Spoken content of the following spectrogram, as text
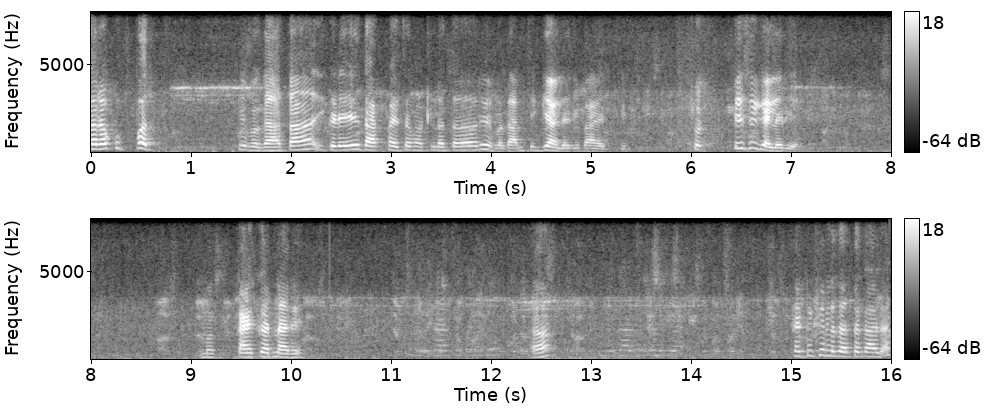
तर खूपच. हे बघा आता इकडे दाखवायचं म्हटलं तर हे बघा आमची गॅलरी बाहेरची. छोटीशी गॅलरी आहे. मग काय करणार आहे? हां? काय ट्युशनला जातं का आता?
